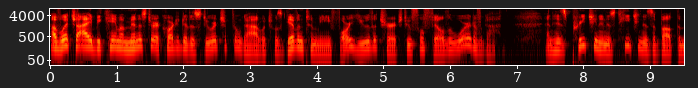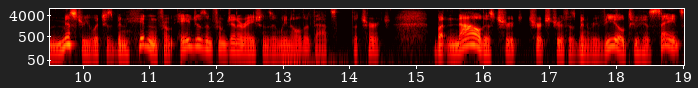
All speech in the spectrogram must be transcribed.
of which I became a minister according to the stewardship from God which was given to me for you the church to fulfill the word of God and his preaching and his teaching is about the mystery which has been hidden from ages and from generations and we know that that's the church. But now this church, truth has been revealed to his saints.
